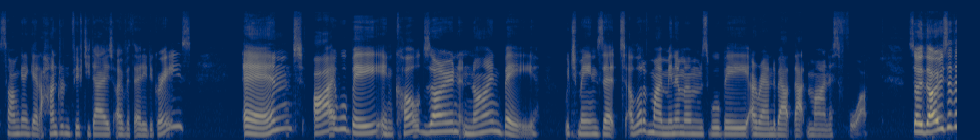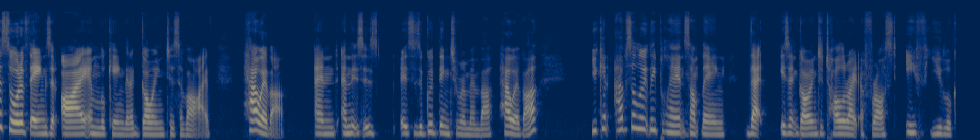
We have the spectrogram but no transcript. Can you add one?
So I'm going to get 150 days over 30 degrees and I will be in cold zone 9B, which means that a lot of my minimums will be around about that minus four. So, those are the sort of things that I am looking that are going to survive. However, and and this is this is a good thing to remember. However, you can absolutely plant something that isn't going to tolerate a frost if you look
